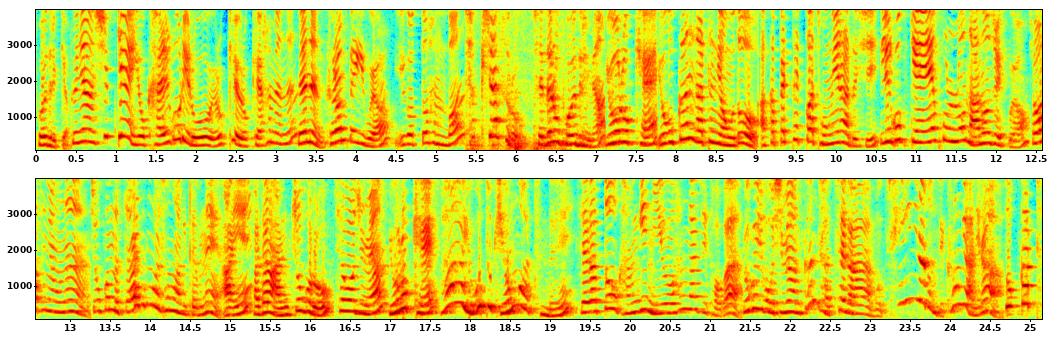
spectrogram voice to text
보여드릴게요. 그냥 쉽게 요 갈고리로 이렇게 이렇게 하면은 되는 그런 백이고요. 이것도 한번 착샷으로 제대로 보여드리면 요렇게 요거 끈 같은 경우도 아까 백팩과 동일하듯이 7개의 홀로 나눠져 있고요. 저 같은 경우는 조금 더 짧은 걸 선호하기 때문에 아예 가장 안쪽으로 채워주면 요렇게 아 요것도 귀여운 것 같은데 제가 또 감긴 이유 한 가지 더가 여기 보시면 끈 자체가 뭐 체인이라든지 그런 게 아니라 똑같은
